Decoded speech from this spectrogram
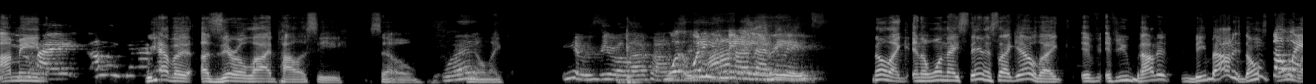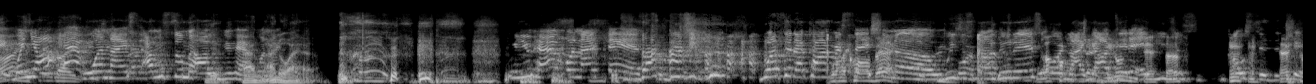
I mean, like, oh my god, We have a, a zero lie policy, so What? you know, like you have a zero lie policy. What- what do you I don't know what that means. No, like in a one night stand, it's like yo, like if if you bout it, be about it. Don't. So don't wait, when y'all say, like, have one night, I'm assuming all of you I, have one I night. know I have. When you have one night stands, did you, was it a conversation of we just gonna do this, or call like back. y'all You did it need and you that just ghosted the That's chick?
